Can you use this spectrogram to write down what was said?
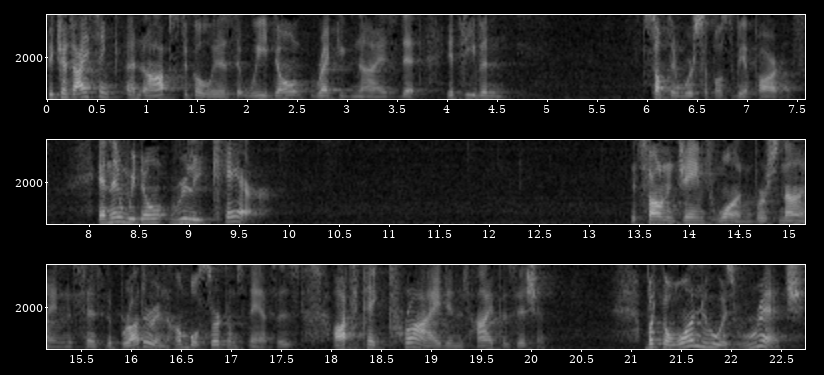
because I think an obstacle is that we don't recognize that it's even something we're supposed to be a part of. And then we don't really care. It's found in James 1, verse 9. It says, The brother in humble circumstances ought to take pride in his high position. But the one who is rich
